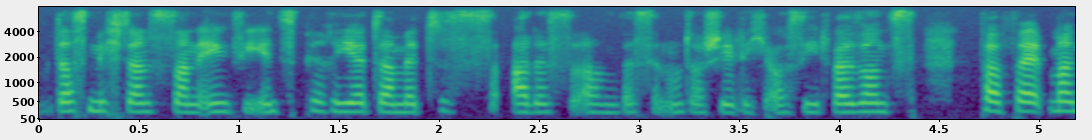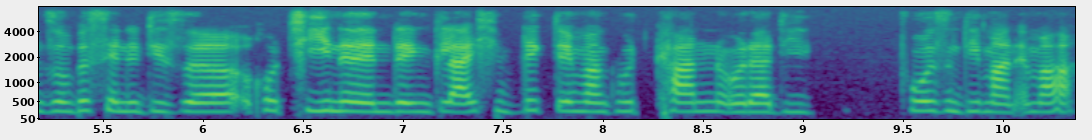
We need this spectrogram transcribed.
dass mich das dann irgendwie inspiriert, damit es alles äh, ein bisschen unterschiedlich aussieht, weil sonst verfällt man so ein bisschen in diese Routine, in den gleichen Blick, den man gut kann oder die Posen, die man immer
